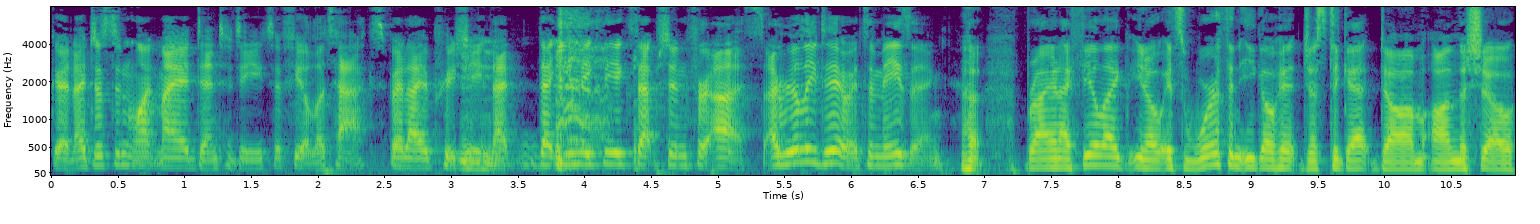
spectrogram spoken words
good. I just didn't want my identity to feel attacked, but I appreciate that that you make the exception for us. I really do. It's amazing. Brian, I feel like, you know, it's worth an ego hit just to get Dom on the show.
